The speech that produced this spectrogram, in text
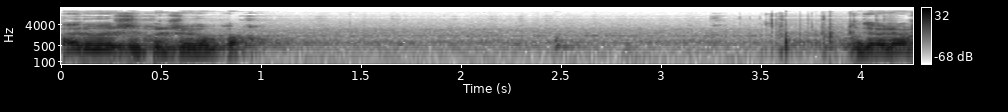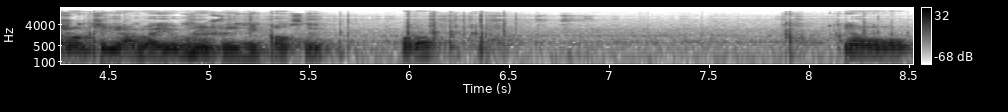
Ah dommage, j'ai cru que j'avais encore. Derrière l'Argentine, leur maillot bleu, je l'ai ni pensé. Et. Bon,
